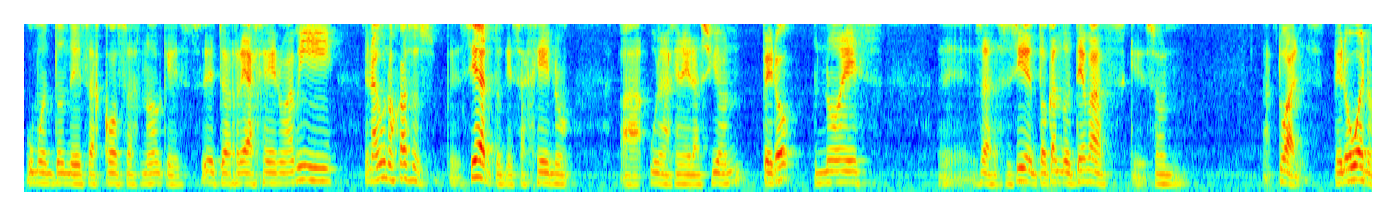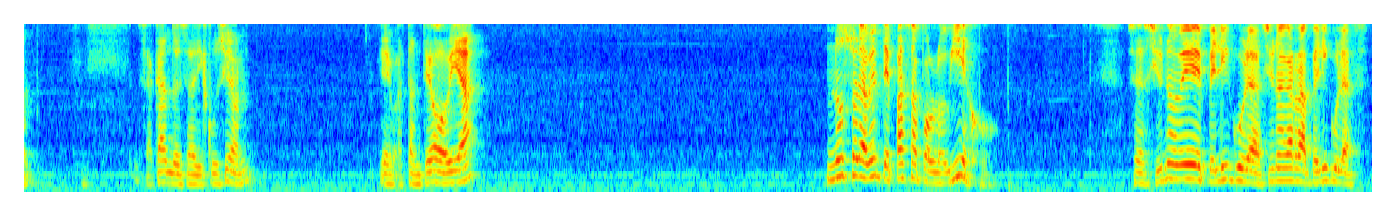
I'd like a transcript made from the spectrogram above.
un montón de esas cosas, ¿no? Que esto es re ajeno a mí. En algunos casos es cierto que es ajeno a una generación, pero no es, eh, o sea, se siguen tocando temas que son actuales. Pero bueno, sacando esa discusión, que es bastante obvia, no solamente pasa por lo viejo, o sea, si uno ve películas, si uno agarra películas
